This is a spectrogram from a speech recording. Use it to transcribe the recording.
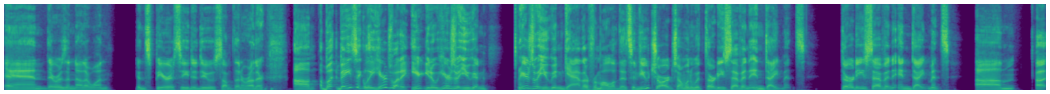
and there was another one conspiracy to do something or other. Um, but basically, here's what you know. Here's what you can. Here's what you can gather from all of this. If you charge someone with 37 indictments, 37 indictments, um, a,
